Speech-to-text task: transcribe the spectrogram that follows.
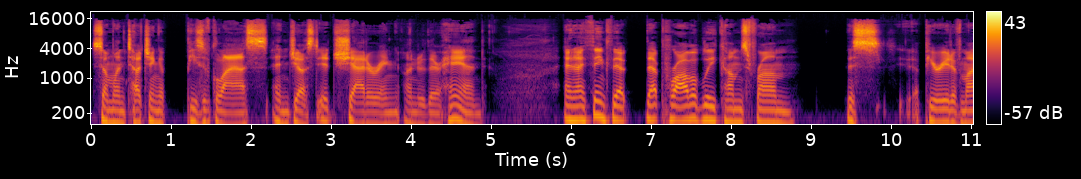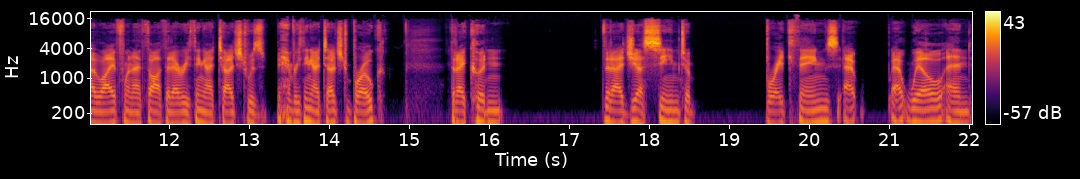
someone touching a piece of glass and just it shattering under their hand. And I think that that probably comes from this period of my life when I thought that everything I touched was everything I touched broke, that I couldn't, that I just seemed to break things at at will and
